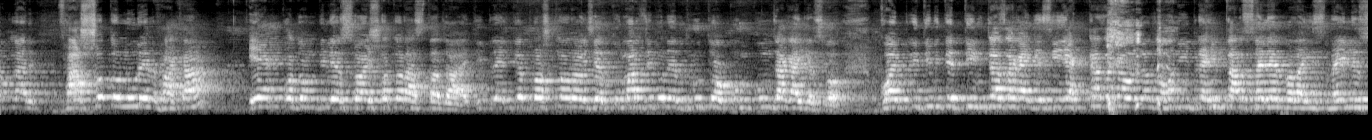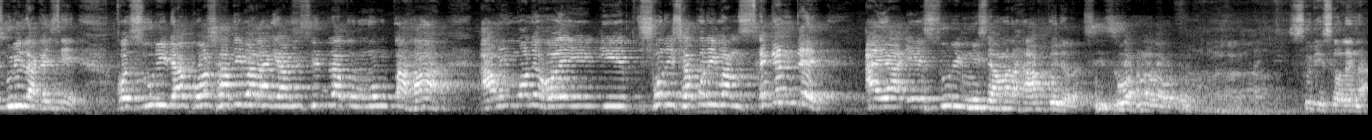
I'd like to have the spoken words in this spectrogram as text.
আপনার পাঁচশত নূরের ফাঁকা এক কদম দিলে ছয় শত রাস্তা যায়। জিব্রাইলকে প্রশ্ন রয়েছে, তোমার জীবনে দ্রুত কোন কোন জায়গায় গেছো? কয়, পৃথিবীতে তিনটা জায়গায় গেছি। একটা জায়গা হলো যখন ইব্রাহিম তার ছেলের গলা ইসমাইলের ছুরি লাগাইছে। কয়, ছুরিটা বসা দিবার আগে আমি সিদ্ধাতুল মুনতাহা, আমি মনে হয় সরিষা পরিমাণ সেকেন্ডে আয়া এই ছুরির নিচে আমার হাত ধরে রাখছি। ছুরি চলে না।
